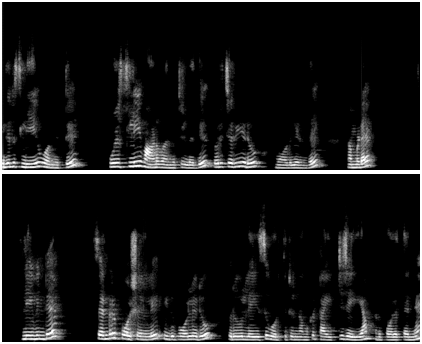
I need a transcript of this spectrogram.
ഇതിന്റെ സ്ലീവ് വന്നിട്ട് ഫുൾ സ്ലീവ് ആണ് വന്നിട്ടുള്ളത്. ഒരു ചെറിയൊരു മോഡൽ ഉണ്ട്. നമ്മുടെ സ്ലീവിന്റെ സെൻട്രൽ പോർഷനിൽ ഇതുപോലൊരു ഒരു ലേസ് കൊടുത്തിട്ട് നമുക്ക് ടൈറ്റ് ചെയ്യാം. അതുപോലെ തന്നെ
